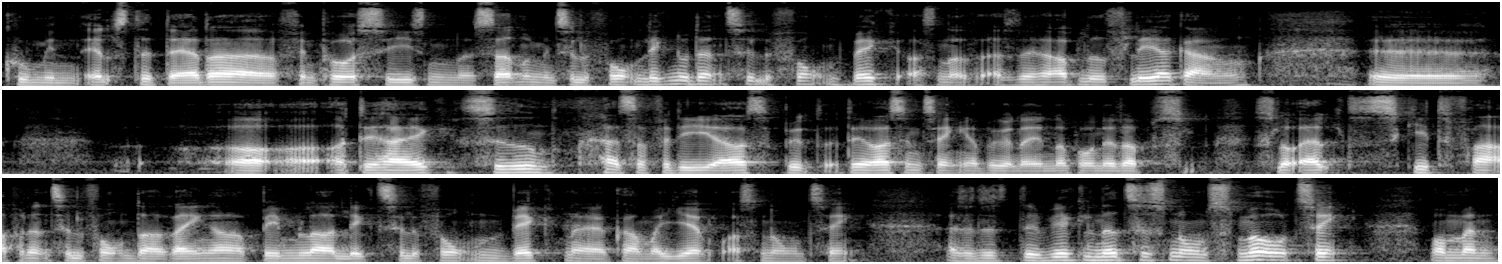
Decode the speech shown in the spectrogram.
kunne min ældste datter finde på at sige, sådan, når jeg sad med min telefon, læg nu den telefon væk, og sådan noget. Altså, det har jeg oplevet flere gange. Øh, og, og, og det har jeg ikke siden, altså fordi jeg også, det er også en ting, jeg begynder at ændre på, netop slå alt skidt fra på den telefon, der ringer og bimler, og lægge telefonen væk, når jeg kommer hjem og sådan nogle ting. Altså det, det er virkelig ned til sådan nogle små ting, hvor man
